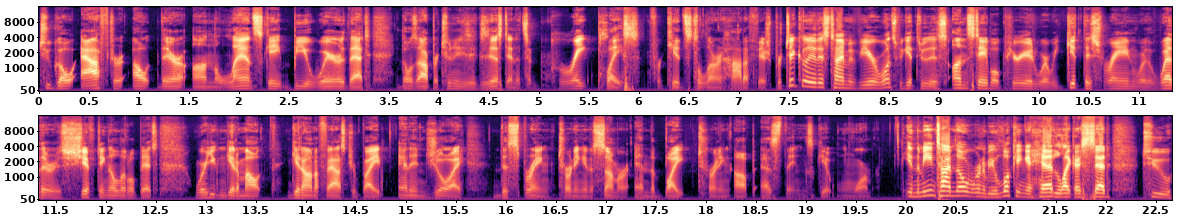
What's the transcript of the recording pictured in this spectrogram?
to go after out there on the landscape. Be aware that those opportunities exist and it's a great place for kids to learn how to fish, particularly this time of year. Once we get through this unstable period where we get this rain, where the weather is shifting a little bit, where you can get them out, get on a faster bite, and enjoy the spring turning into summer and the bite turning up as things get warmer. In the meantime, though, we're going to be looking ahead, like I said, to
